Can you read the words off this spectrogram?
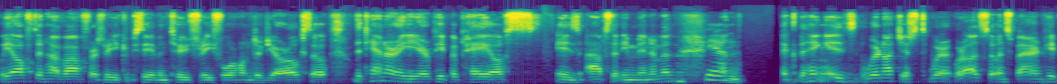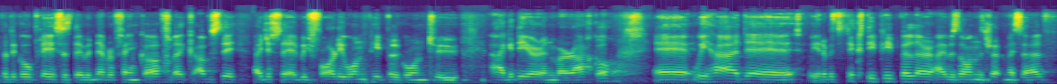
We often have offers where you could be saving two, three, 400 euro. So the tenner a year people pay us is absolutely minimal. Yeah. And the thing is we're not just we're, we're also inspiring people to go places they would never think of. Like obviously i just said we 41 people going to agadir in morocco. Uh, we had uh, we had about 60 people there. I was on the trip myself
